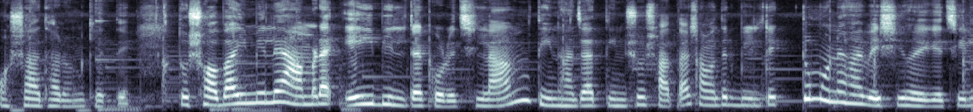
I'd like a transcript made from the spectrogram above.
অসাধারণ খেতে। তো সবাই মিলে আমরা এই বিলটা করেছিলাম। তিন হাজার তিনশো সাতাশ। আমাদের বিলটা একটু মনে হয় বেশি হয়ে গেছিল।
